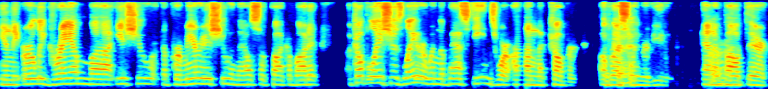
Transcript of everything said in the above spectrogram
in the early Graham uh, issue, the premiere issue, and they also talk about it a couple issues later when the Bastiens were on the cover of Okay. Wrestling Review, and All right. about their it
